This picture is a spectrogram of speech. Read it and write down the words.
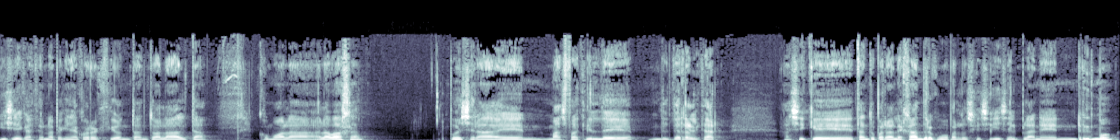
y si hay que hacer una pequeña corrección tanto a la alta como a la, a la baja, pues será más fácil de, de, realizar. Así que tanto para Alejandro como para los que seguís el plan en ritmo,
